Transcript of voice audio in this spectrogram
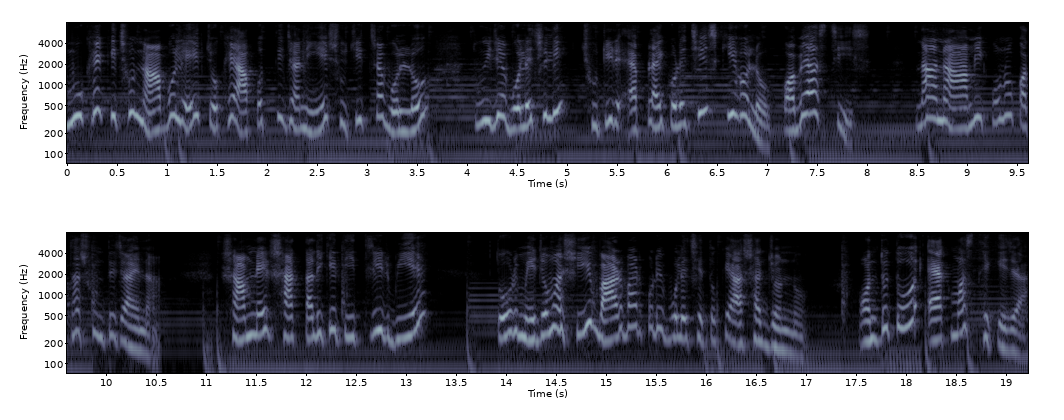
মুখে কিছু না বলে চোখে আপত্তি জানিয়ে সুচিত্রা বলল, তুই যে বলেছিলি ছুটির অ্যাপ্লাই করেছিস, কি হলো? কবে আসছিস? না না, আমি কোনো কথা শুনতে চাই না। সামনের সাত তারিখে তিতলির বিয়ে। তোর মেজমাসি বারবার করে বলেছে তোকে আসার জন্য। অন্তত এক মাস থেকে যা।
